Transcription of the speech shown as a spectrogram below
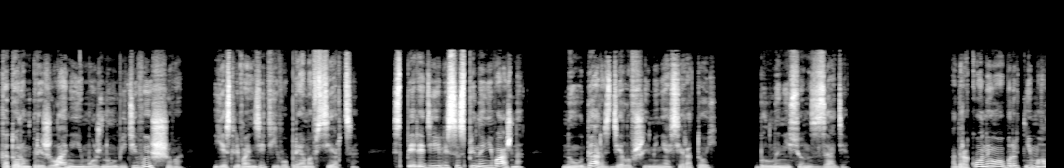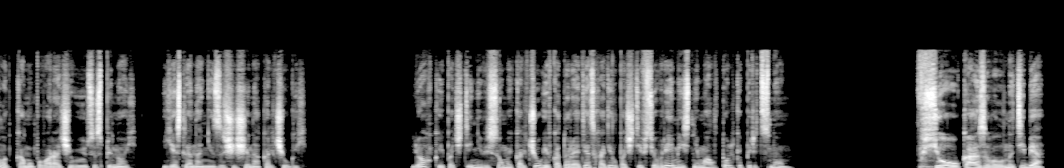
которым при желании можно убить и высшего, если вонзить его прямо в сердце. Спереди или со спины, неважно, но удар, сделавший меня сиротой, был нанесен сзади. А драконы-оборотни мало к кому поворачиваются спиной, если она не защищена кольчугой. Легкой, почти невесомой кольчугой, в которой отец ходил почти все время и снимал только перед сном. Все указывало на тебя,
